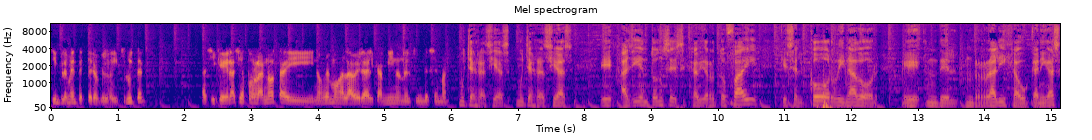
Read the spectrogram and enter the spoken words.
simplemente espero que lo disfruten. Así que gracias por la nota y nos vemos a la vera del camino en el fin de semana. Muchas gracias, muchas gracias. Eh, allí entonces Javier Tofay, que es el coordinador eh, del Rally Jaucanigas,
